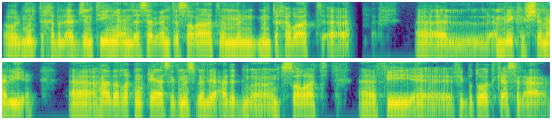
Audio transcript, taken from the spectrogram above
والمنتخب الأرجنتيني عنده سبع انتصارات من منتخبات آه، أمريكا الشمالية. آه، هذا الرقم القياسي بالنسبة لعدد انتصارات آه، في في بطولة كأس العالم.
